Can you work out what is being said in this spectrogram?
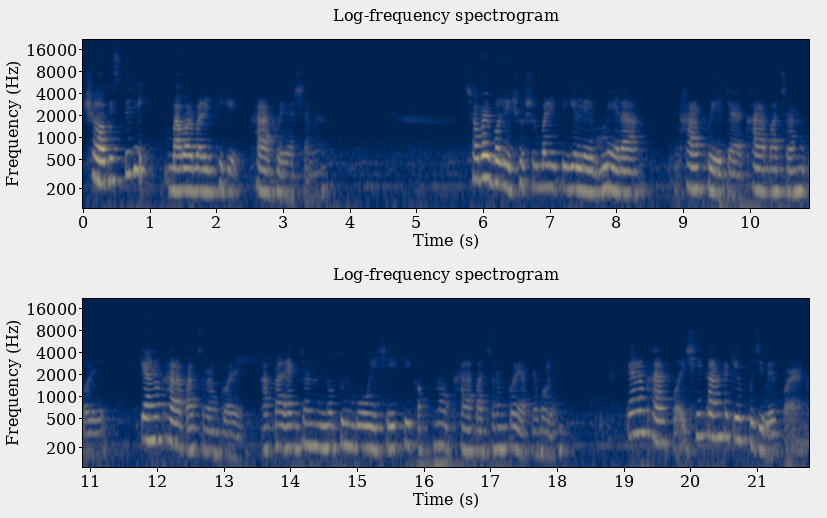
সব স্ত্রী বাবার বাড়ি থেকে খারাপ হয়ে আসে না। সবাই বলে শ্বশুর বাড়িতে গেলে মেয়েরা খারাপ হয়ে যায়, খারাপ আচরণ করে। কেন খারাপ আচরণ করে? আপনার একজন নতুন বউ এসে কি কখনো খারাপ আচরণ করে আপনি বলেন? কেন খারাপ হয়? সেই কারণটা কেউ খুঁজে বের করে না।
